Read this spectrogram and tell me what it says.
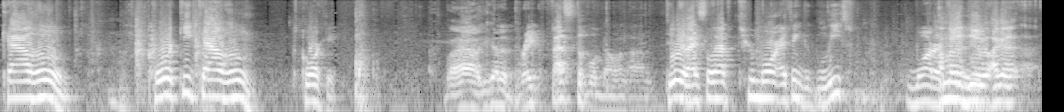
Calhoun. Corky Calhoun. It's Corky. Wow, you got a break festival going on. Dude, I still have two more. I think at least one or I'm gonna two. do. I got.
